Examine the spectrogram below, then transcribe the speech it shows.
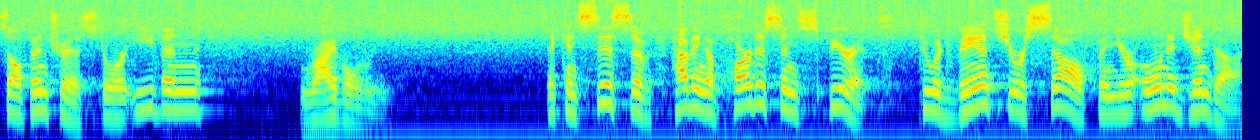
self interest, or even rivalry. It consists of having a partisan spirit to advance yourself and your own agenda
